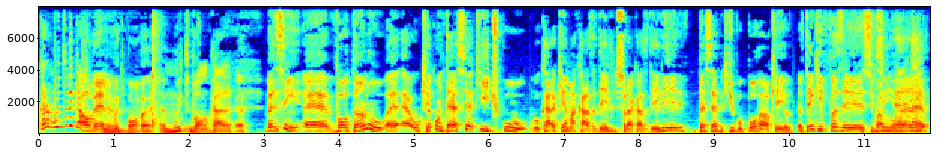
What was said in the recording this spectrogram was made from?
Cara, é muito legal, velho. Muito bom, velho. É muito, bom, cara. É. Mas assim, é, voltando, é, é, o que acontece é que, tipo, o cara queima a casa dele, destrói a casa dele, e ele percebe que, tipo, porra, ok, eu, eu tenho que fazer esse favor, Sim, é, né?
